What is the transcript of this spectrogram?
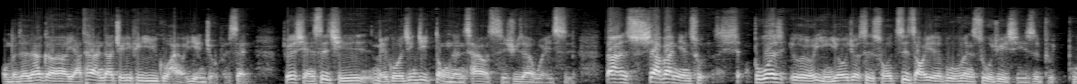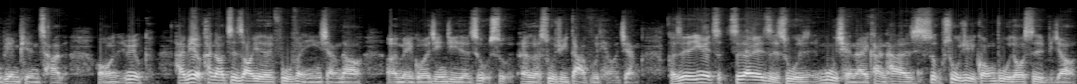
我们的那个亚特兰大 GDP 预估还有一点九 percent，就是显示其实美国经济动能才有持续在维持。当然下半年出，不过有有隐忧，就是说制造业的部分数据其实是普普遍偏差的哦，因为还没有看到制造业的部分影响到呃美国经济的数数那个数据大幅调降。可是因为制制造业指数目前来看，它的数数据公布都是比较。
